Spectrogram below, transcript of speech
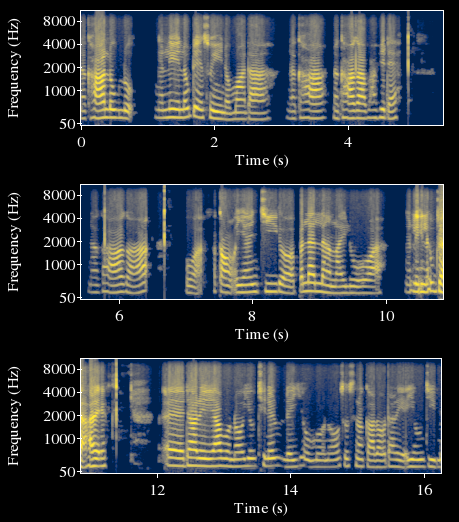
ငကားလုံးလို့ငလင်လုံးတယ်ဆိုရင်တော့မှဒါငကားငကားကဘာဖြစ်တယ်ငကားကဟိုကအကောင်အရန်ကြီးတော့ပလက်လန်လိုက်လို့ဟာ ငလင်လုံးတာတဲ့အဲဒါတွေရပါတော့ယုံချင်တဲ့လူလည်းယုံပါတော့ဆိုစနကတော့ဒါတွေအယုံကြည်မ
